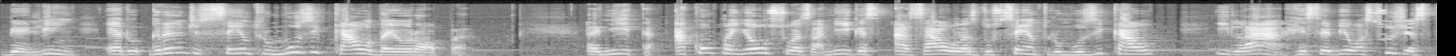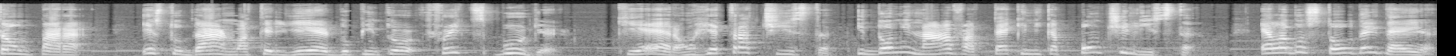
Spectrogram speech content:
Berlim era o grande centro musical da Europa. Anita acompanhou suas amigas às aulas do centro musical e lá recebeu a sugestão para estudar no ateliê do pintor Fritz Burger, que era um retratista e dominava a técnica pontilhista. Ela gostou da ideia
